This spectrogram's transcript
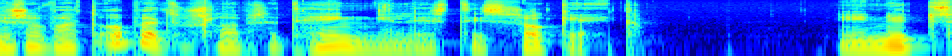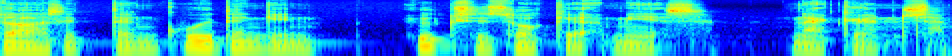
Jos ovat opetuslapset hengellisesti sokeita, niin nyt saa sitten kuitenkin yksi sokea mies näkönsä.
